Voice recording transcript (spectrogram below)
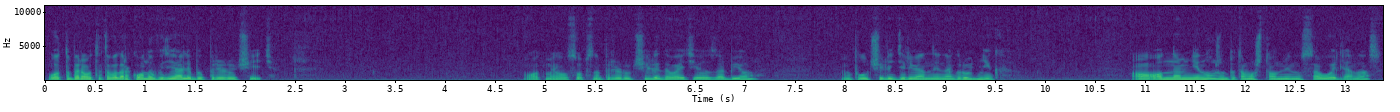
Вот, например, вот этого дракона в идеале бы приручить. Вот мы его, собственно, приручили. Давайте его забьем. Мы получили деревянный нагрудник. Он нам не нужен, потому что он минусовой для нас.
